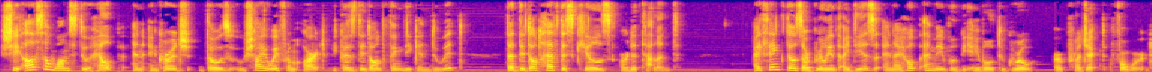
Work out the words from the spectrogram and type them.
She also wants to help and encourage those who shy away from art because they don't think they can do it, that they don't have the skills or the talent. I think those are brilliant ideas, and I hope Ame will be able to grow our project forward.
